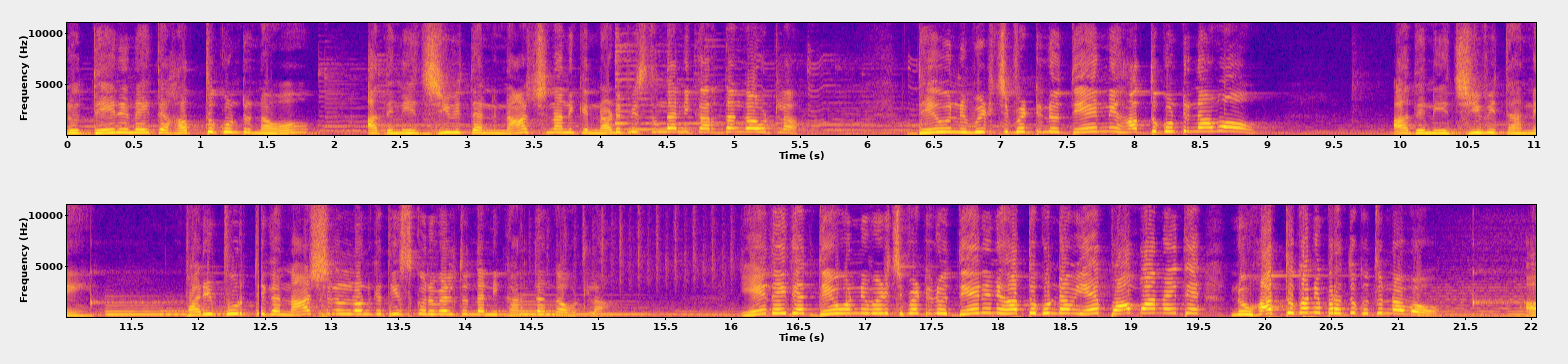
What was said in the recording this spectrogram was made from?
నువ్వు దేనినైతే హత్తుకుంటున్నావో అది నీ జీవితాన్ని నాశనానికి నడిపిస్తుందని నీకు అర్థం కావట్లా? దేవుని విడిచిపెట్టి నువ్వు దేన్ని హత్తుకుంటున్నావో అది నీ జీవితాన్ని పరిపూర్తిగా నాశనంలోనికి తీసుకుని వెళ్తుందని నీకు అర్థం కావట్లా? ఏదైతే దేవుణ్ణి విడిచిపెట్టి నువ్వు దేనిని హత్తుకుంటావు ఏ పాపాన్నైతే నువ్వు హత్తుకొని బ్రతుకుతున్నావో ఆ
